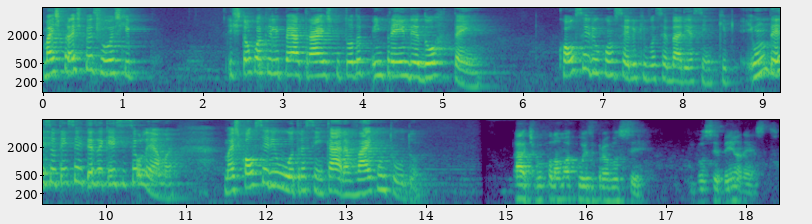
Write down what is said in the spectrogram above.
mas para as pessoas que estão com aquele pé atrás que todo empreendedor tem, qual seria o conselho que você daria assim? Que um desses eu tenho certeza que é esse seu lema. Mas qual seria o outro assim, cara, vai com tudo? Tati, vou falar uma coisa para você. Vou ser bem honesto.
